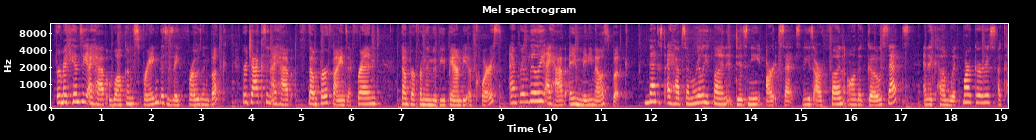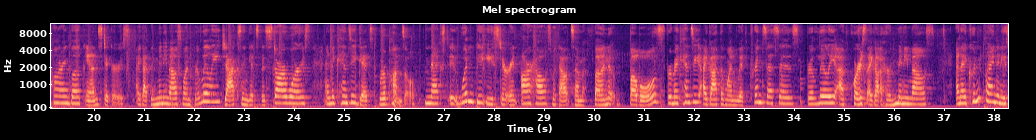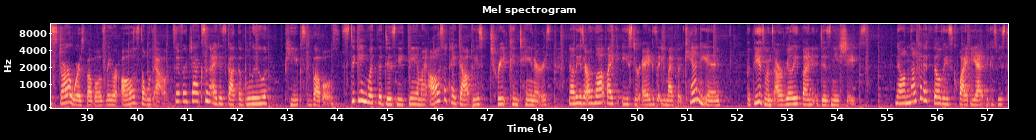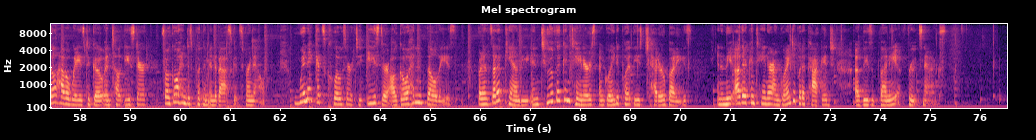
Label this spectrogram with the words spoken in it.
For Mackenzie, I have Welcome Spring. This is a frozen book. For Jackson, I have Thumper Finds a Friend, Thumper from the movie Bambi, of course. And for Lily, I have a Minnie Mouse book. Next, I have some really fun Disney art sets. These are fun on the go sets and they come with markers, a coloring book, and stickers. I got the Minnie Mouse one for Lily, Jackson gets the Star Wars, and Mackenzie gets Rapunzel. Next, it wouldn't be Easter in our house without some fun bubbles. For Mackenzie, I got the one with princesses. For Lily, of course, I got her Minnie Mouse. And I couldn't find any Star Wars bubbles, they were all sold out. So for Jackson, I just got the blue Peeps bubbles. Sticking with the Disney theme, I also picked out these treat containers. Now these are a lot like Easter eggs that you might put candy in, but these ones are really fun Disney shapes. Now I'm not gonna fill these quite yet because we still have a ways to go until Easter, so I'll go ahead and just put them in the baskets for now. When it gets closer to Easter, I'll go ahead and fill these. But instead of candy, in two of the containers, I'm going to put these cheddar bunnies. And in the other container, I'm going to put a package of these bunny fruit snacks.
